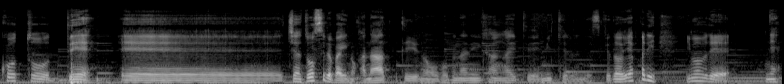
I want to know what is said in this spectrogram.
ことで、えー、じゃあどうすればいいのかなっていうのを僕なりに考えてみてるんですけど、やっぱり今までね、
